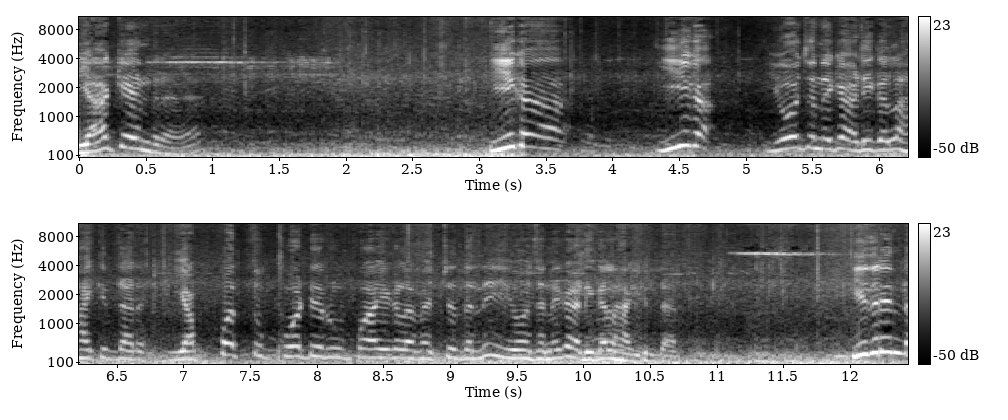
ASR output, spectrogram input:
ಯಾಕೆ ಅಂದರೆ ಈಗ ಈಗ ಯೋಜನೆಗೆ ಅಡಿಗಲ್ಲ ಹಾಕಿದ್ದಾರೆ. ಎಪ್ಪತ್ತು ಕೋಟಿ ರೂಪಾಯಿಗಳ ವೆಚ್ಚದಲ್ಲಿ ಯೋಜನೆಗೆ ಅಡಿಗಲ್ಲ ಹಾಕಿದ್ದಾರೆ. ಇದರಿಂದ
